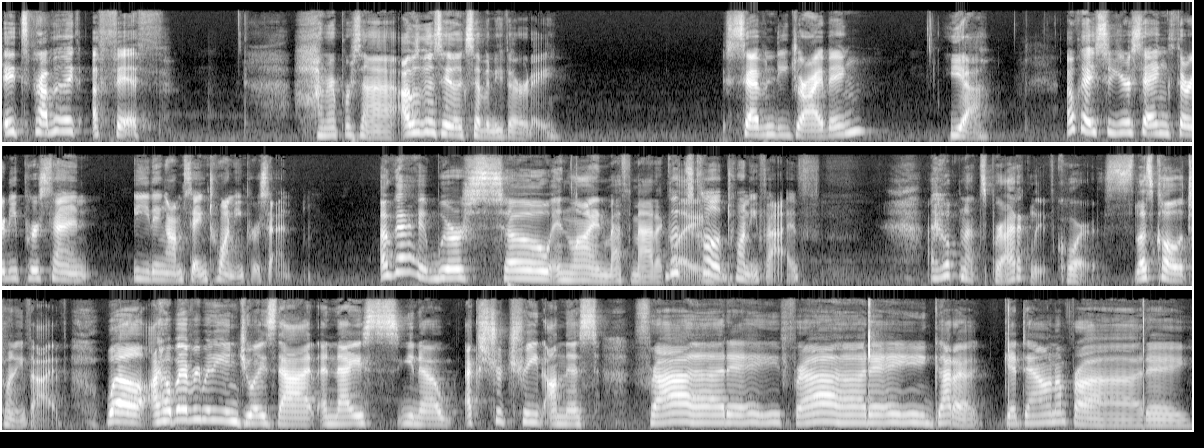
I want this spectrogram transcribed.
it's probably like a fifth. Hundred percent. I was gonna say like 70-30. 70 driving. Yeah. Okay, so you're saying 30% eating, I'm saying 20%. Okay, we're so in line mathematically. Let's call it 25. I hope not sporadically, of course. Let's call it 25. Well, I hope everybody enjoys that. A nice, you know, extra treat on this Friday, Friday. Gotta get down on Friday.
